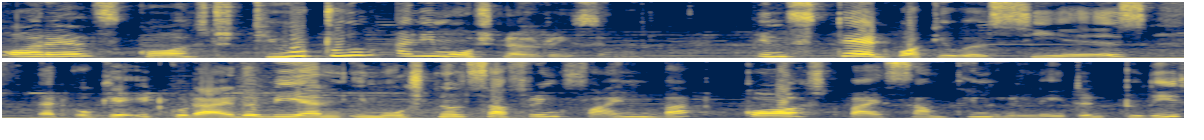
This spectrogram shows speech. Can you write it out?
or else caused due to an emotional reason. Instead, what you will see is that okay, it could either be an emotional suffering, fine, but caused by something related to the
